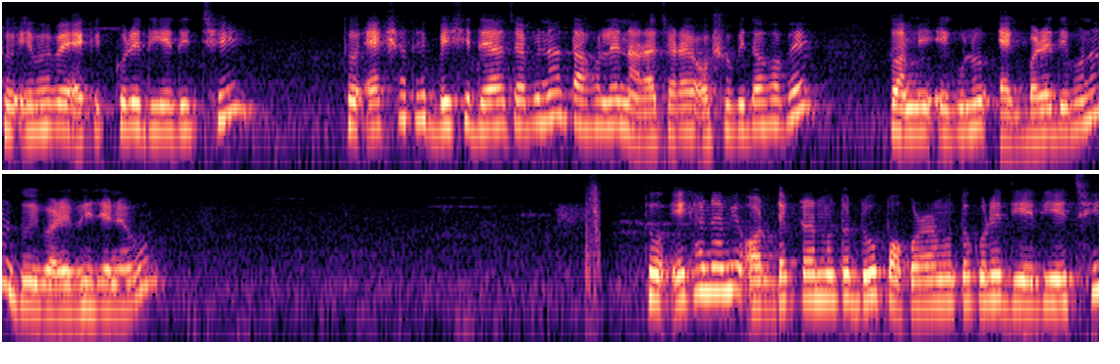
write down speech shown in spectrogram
তো এভাবে এক এক করে দিয়ে দিচ্ছি। তো একসাথে বেশি দেয়া যাবে না, তাহলে নাড়াচাড়ায় অসুবিধা হবে। তো আমি এগুলো একবারে দেব না, দুইবারে ভেজে নেব। তো এখানে আমি অর্ধেকটার মতো ডো পকোড়ার মতো করে দিয়ে দিয়েছি।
